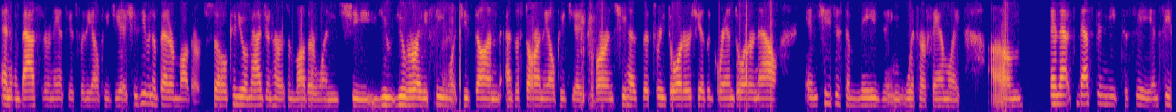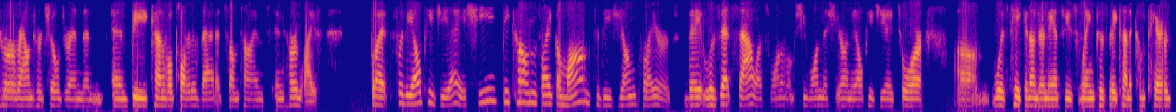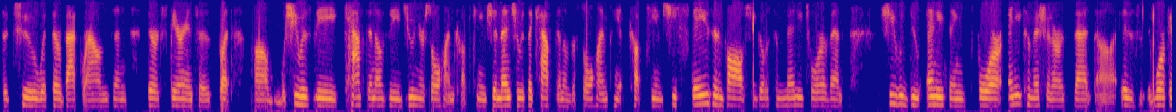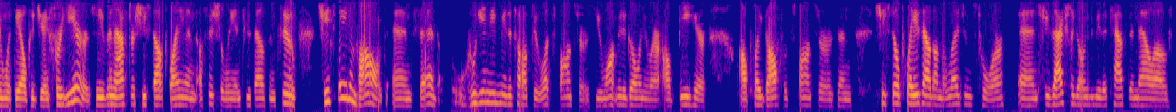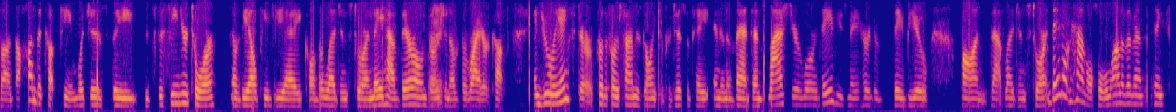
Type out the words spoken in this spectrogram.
and ambassador Nancy is for the LPGA, she's even a better mother. So can you imagine her as a mother when she you you've already seen what she's done as a star on the LPGA tour, and she has the three daughters, she has a granddaughter now, and she's just amazing with her family. Um, and that's that's been neat to see and see her around her children and and be kind of a part of that at some times in her life but for the LPGA, she becomes like a mom to these young players. They Lizette Salas, one of them, she won this year on the LPGA tour, um, was taken under Nancy's wing because they kind of compared the two with their backgrounds and their experiences. But um, she was the captain of the Junior Solheim Cup team. She, and then she was the captain of the Solheim Cup team. She stays involved. She goes to many tour events she would do anything for any commissioner that uh, is working with the LPGA for years. Even after she stopped playing officially in 2002, she stayed involved and said, "Who do you need me to talk to? What sponsors? Do you want me to go anywhere? I'll be here." I'll play golf with sponsors, and she still plays out on the Legends Tour, and she's actually going to be the captain now of uh, the Handa Cup team, which is the it's the senior tour of the LPGA called the Legends Tour, and they have their own version right. of the Ryder Cup. And Juli Inkster, for the first time, is going to participate in an event. And last year, Laura Davies made her de- debut on that Legends Tour. They don't have a whole lot of events. I think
